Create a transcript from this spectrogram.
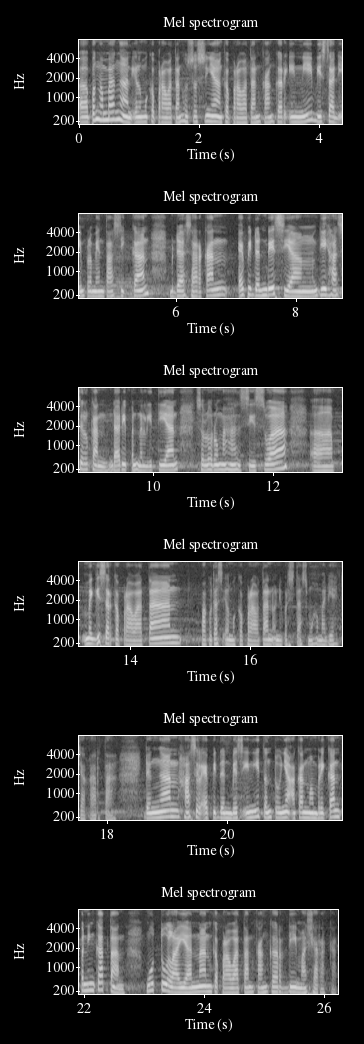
uh, pengembangan ilmu keperawatan khususnya keperawatan kanker ini bisa diimplementasikan berdasarkan evidence base yang dihasilkan dari penelitian seluruh mahasiswa uh, magister keperawatan Fakultas Ilmu Keperawatan Universitas Muhammadiyah Jakarta. Dengan hasil evidence base ini tentunya akan memberikan peningkatan mutu layanan keperawatan kanker di masyarakat.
